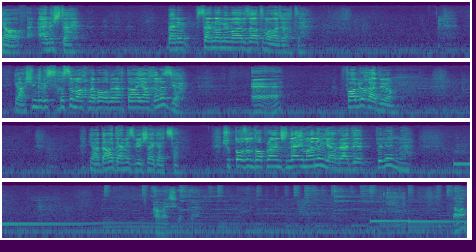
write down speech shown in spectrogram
Ya enişte, benim senden bir maruzatım olacaktı. Ya şimdi biz hısım akraba olarak daha yakınız ya. Ee, Fabrika diyorum. Ya daha temiz bir işe geçsem. Şu tozun toprağın içinde imanım gevredi, biliyor musun? anlaşıldı. Tamam.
